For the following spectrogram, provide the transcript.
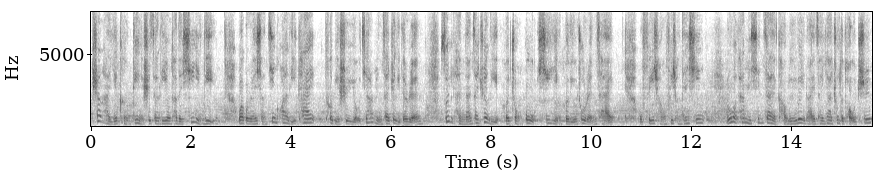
上海也肯定是在利用它的吸引力，外国人想尽快离开，特别是有家人在这里的人，所以很难在这里和总部吸引和留住人才。我非常非常担心，如果他们现在考虑未来在亚洲的投资。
